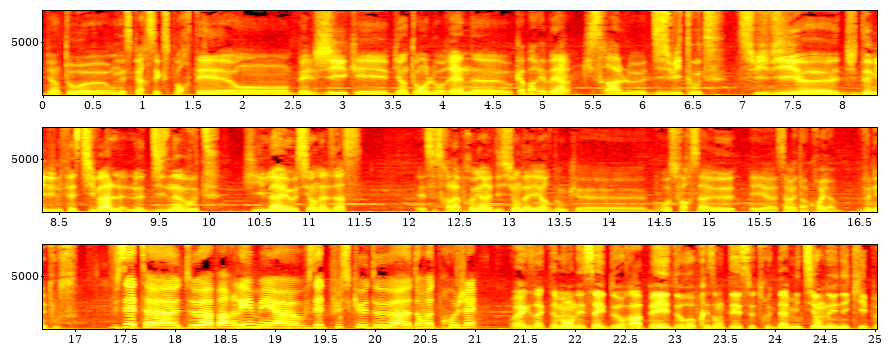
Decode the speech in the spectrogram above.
bientôt, on espère s'exporter en Belgique et bientôt en Lorraine au Cabaret Vert, qui sera le 18 août, suivi du 2001 Festival le 19 août, qui là est aussi en Alsace. Et ce sera la première édition d'ailleurs, donc euh, grosse force à eux et euh, ça va être incroyable. Venez tous. Vous êtes euh, deux à parler, mais vous êtes plus que deux dans votre projet. Ouais, exactement. On essaye de rapper et de représenter ce truc d'amitié. On est une équipe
